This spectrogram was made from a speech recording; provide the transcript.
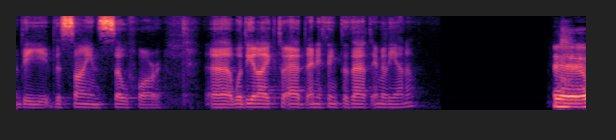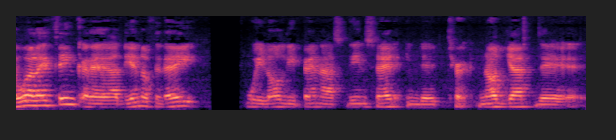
the the signs so far. Uh, would you like to add anything to that, Emiliano? Uh, well, I think uh, at the end of the day, will all depend, as Dean said, in the ter- not just the,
